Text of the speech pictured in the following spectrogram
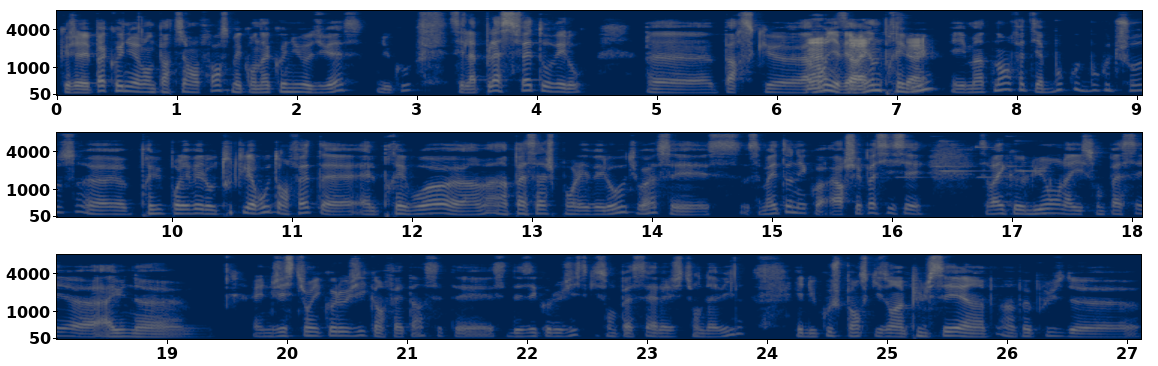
que j'avais pas connu avant de partir en France, mais qu'on a connu aux US, du coup, c'est la place faite au vélo. Euh, parce que avant Ah, il y avait vrai, rien de prévu. Et maintenant en fait il y a beaucoup beaucoup de choses euh, prévues pour les vélos. Toutes les routes en fait elles, elles prévoient euh, un, un passage pour les vélos tu vois. C'est ça m'a étonné quoi. Alors je sais pas si c'est c'est vrai que Lyon là ils sont passés euh, à une euh, à une gestion écologique en fait hein. c'était c'est des écologistes qui sont passés à la gestion de la ville. Et du coup je pense qu'ils ont impulsé un, un peu plus de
